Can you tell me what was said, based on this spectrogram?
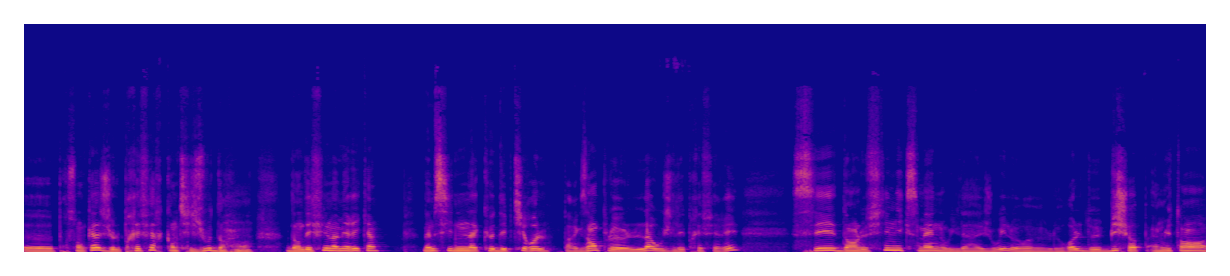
euh, pour son cas, je le préfère quand il joue dans, dans des films américains, même s'il n'a que des petits rôles. Par exemple, là où je l'ai préféré, c'est dans le film X-Men, où il a joué le, le, rôle de Bishop, un mutant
